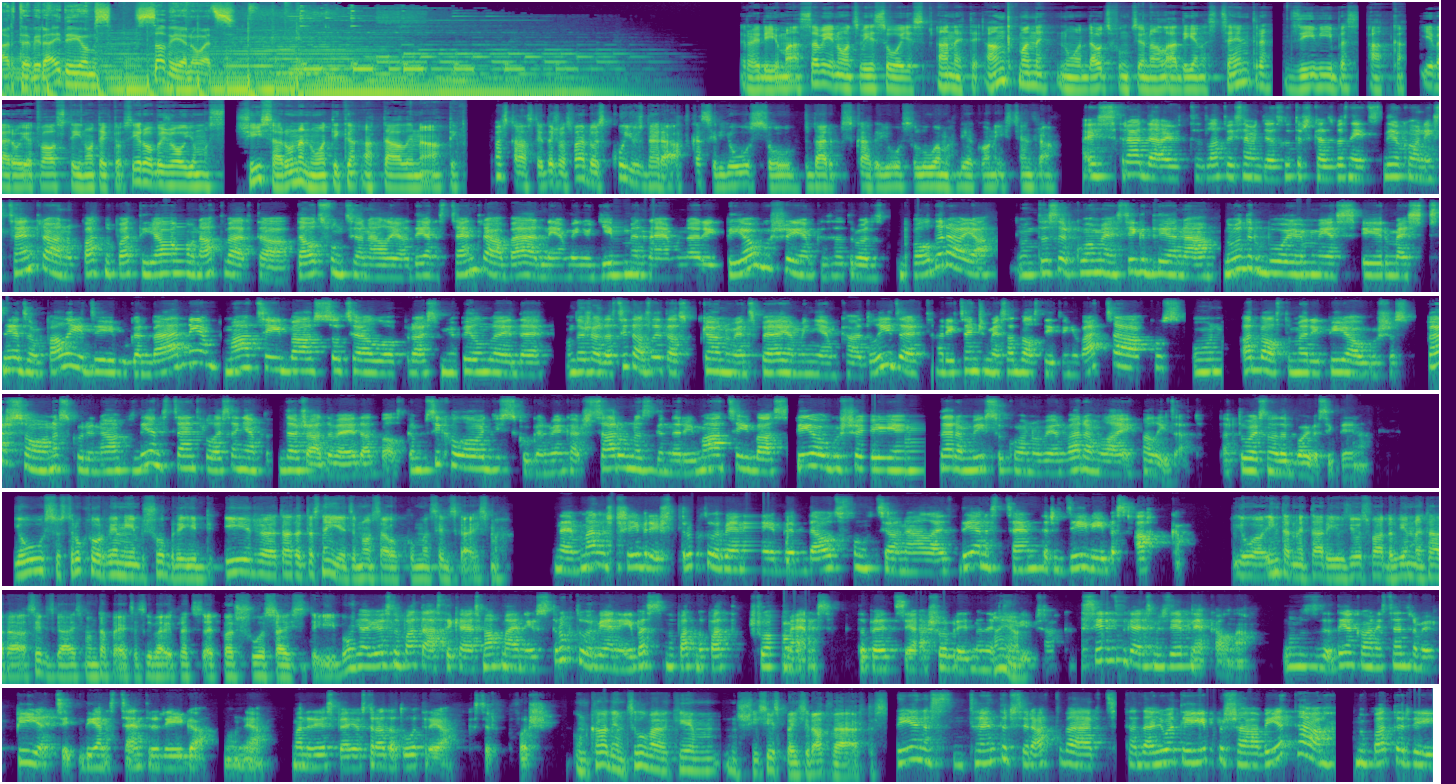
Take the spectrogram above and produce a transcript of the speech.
Ar tevi raidījums Savienots! Raidījumā savienots viesojas Anete Ankmane no daudzfunkcionālā dienas centra Dzīvības aka. Ievērojot valstī noteiktos ierobežojumus, šī saruna notika attālināti. Pastāstiet dažos vārdos, ko jūs darāt, kas ir jūsu darbs, kāda ir jūsu loma Diekonijas centrā. Es strādāju Latvijas Evanģēlas Lutriskās baznīcas diakonijas centrā, nu pat, nu pat jauna atvērtā daudzfunkcionālajā dienas centrā bērniem, viņu ģimenēm un arī pieaugušajiem, kas atrodas Bolderājā. Un tas, ar ko mēs ikdienā nodarbojamies, ir mēs sniedzam palīdzību gan bērniem, mācībās, sociālo prasmju pilnveidē un dažādās citās lietās, kā nu vien spējam viņiem kādu līdzēt. Arī cenšamies atbalstīt viņu vecākus un Atbalstam arī pieaugušas personas, kuri nāk uz dienas centru, lai saņemtu dažāda veida atbalstu, gan psiholoģisku, gan vienkārši sarunas, gan arī mācībās. Pieaugušajiem darām visu, ko nu vien varam, lai palīdzētu. Ar to es nodarbojos ikdienā. Jūsu struktūra vienība šobrīd ir, tātad tas neiedzim nosaukuma sirdsgaisma. Nē, mana šī brīža struktūra vienība ir daudzfunkcionālais dienas centrs dzīvības aka. Jo internetā arī uz jūsu vārdu vienmēr ārā sirdsgaisma, un tāpēc es gribēju precizēt par šo saistību. Jā, jo es nu pat tās tikai esmu apmainījusi struktūru vienības, nu pat, nu pat šo mēnesi. Tāpēc, jā, šobrīd man ir ah, dzīvības sāka. Sirdsgaisma ir Ziepnieka kalnā. Mums diakonijas centram ir pieci dienas centri Rīgā. Un, jā, man ir iespēja jau strādāt otrajā, kas ir forši. Un kādiem cilvēkiem šīs iespējas ir atvērtas? Dienas centrs ir atvērts tādā ļoti īpašā vietā, Nu, pat arī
